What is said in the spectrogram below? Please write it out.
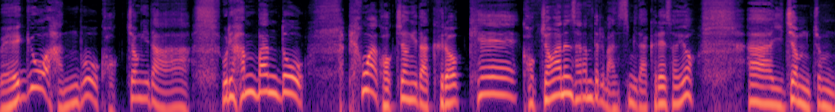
외교 안보 걱정이다. 우리 한반도 평화 걱정이다. 그렇게 걱정하는 사람들 많습니다. 그래서요. 아, 이 점 좀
